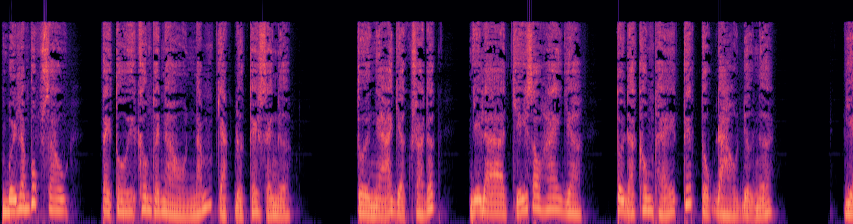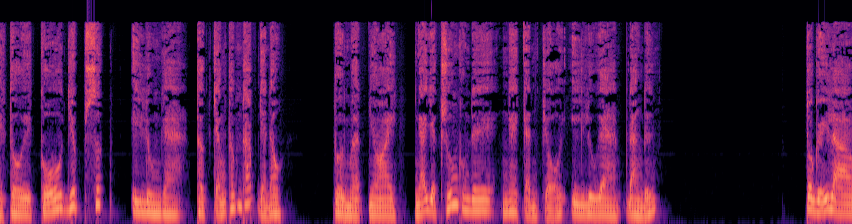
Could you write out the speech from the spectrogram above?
15 phút sau, tay tôi không thể nào nắm chặt được cái sẻng nữa. Tôi ngã giật ra đất, vậy là chỉ sau 2 giờ, tôi đã không thể tiếp tục đào được nữa. Việc tôi cố giúp sức Ilunga thật chẳng thấm tháp vào đâu. Tôi mệt nhòi, ngã giật xuống con đê ngay cạnh chỗ Ilunga đang đứng. Tôi nghĩ là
